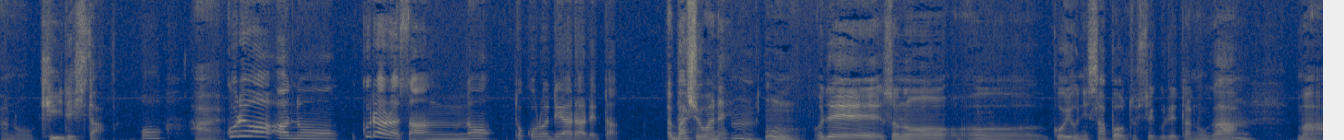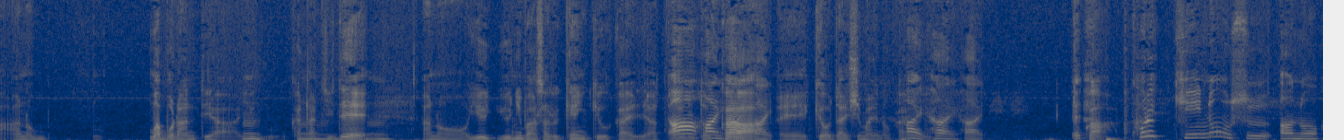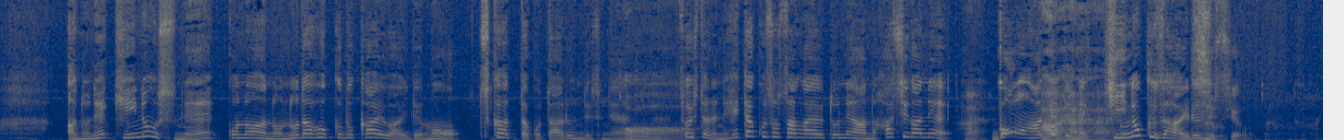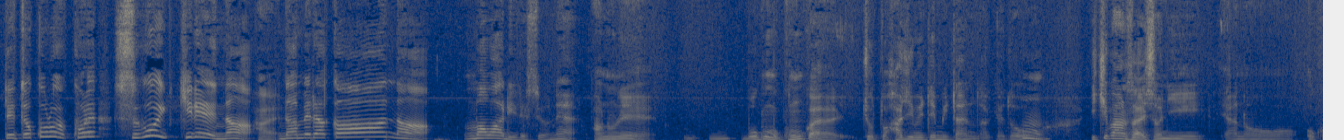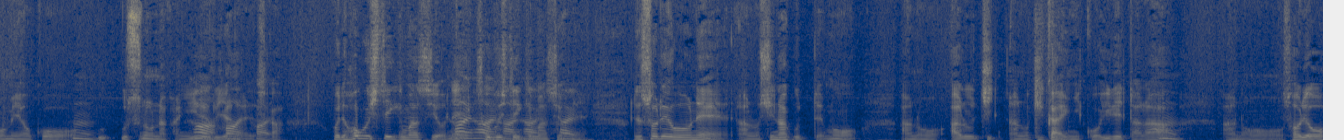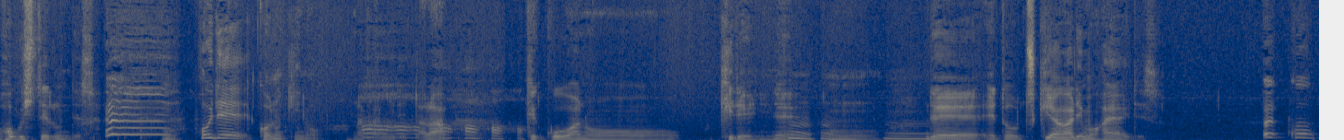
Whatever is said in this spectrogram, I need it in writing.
あの木でした。あはい。これはあのクララさんのところでやられた？場所はね、うん。うん。でそのおこういうふうにサポートしてくれたのが、うん。まああのまあボランティアいう形で、あのユユニバーサル研究会であったりとか、あはいはいはい。えー兄弟姉妹の会、はいはいはい。とかこれキーノウスあのあのねキーノウスねこのあの野田北部界隈でも使ったことあるんですね。そしたらね下手くそさんが言うとねあの端がねはい。ゴーン当ててね、木のくず入るんですよ。でところがこれすごい綺麗な、はい。滑らかな周りですよね。あのね僕も今回ちょっと始めてみたいんだけど、うん。一番最初にあのお米をこう、うん。う臼の中に入れるじゃないですか、はいはい。はこれでほぐしていきますよね、はいはいはいはい。潰していきますよね、はいでそれをねあのしなくってもあのあるちあの機械にこう入れたら、うん。あのそれをほぐしてるんです、うん、ほいでこの木の中に入れたらはははは結構あの綺麗にね、うんうんうんうんで、えっと、突き上がりも早いです。えこう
